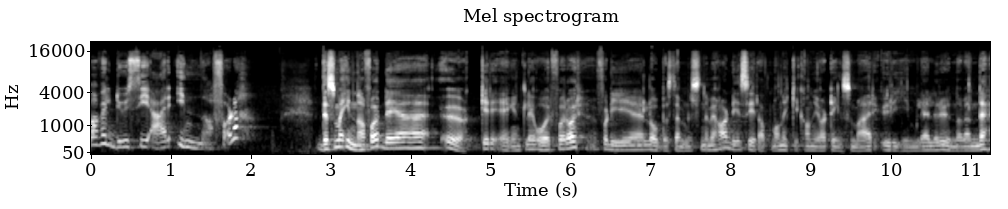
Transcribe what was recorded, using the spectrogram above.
hva vil du si er innafor, da? Det som er innafor, det øker egentlig år for år. For de lovbestemmelsene vi har, de sier at man ikke kan gjøre ting som er urimelig eller unødvendig.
